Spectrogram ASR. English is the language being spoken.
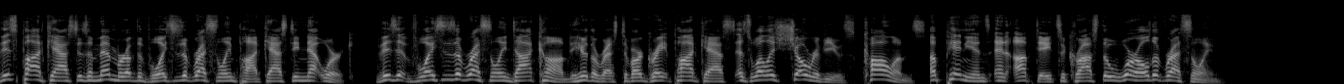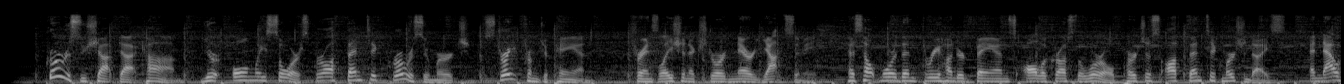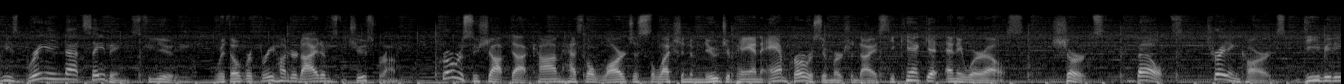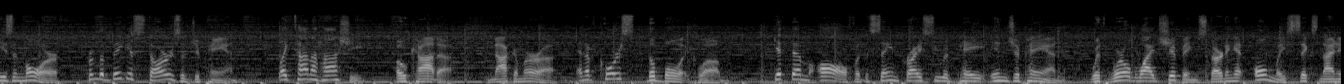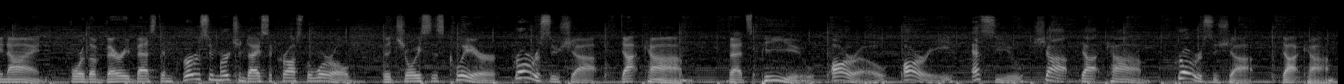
This podcast is a member of the Voices of Wrestling Podcasting Network. Visit voicesofwrestling.com to hear the rest of our great podcasts, as well as show reviews, columns, opinions, and updates across the world of wrestling. PuroresuShop.com, your only source for authentic Puroresu merch straight from Japan. Translation extraordinaire Yatsumi has helped more than 300 fans all across the world purchase authentic merchandise, and now he's bringing that savings to you. With over 300 items to choose from, PuroresuShop.com has the largest selection of New Japan and Puroresu merchandise you can't get anywhere else. Shirts, belts, trading cards, DVDs, and more from the biggest stars of Japan, like Tanahashi, Okada, Nakamura, and of course, the Bullet Club. Get them all for the same price you would pay in Japan, with worldwide shipping starting at only $6.99. For the very best in Puroresu merchandise across the world, the choice is clear PuroresuShop.com. That's P U R O R E S U shop.com. PuroresuShop.com.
